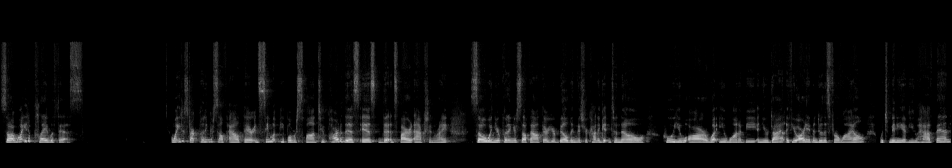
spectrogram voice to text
So I want you to play with this. I want you to start putting yourself out there and see what people respond to. Part of this is the inspired action, right? So when you're putting yourself out there, you're building this, you're kind of getting to know who you are, what you want to be, and you're dial if you already have been doing this for a while, which many of you have been,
